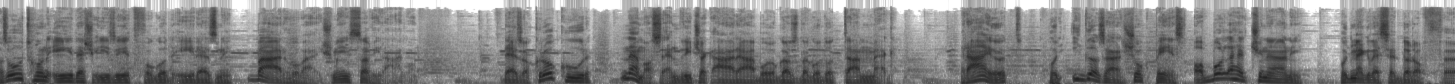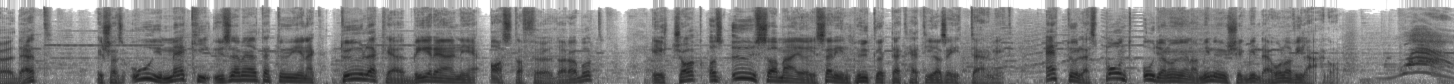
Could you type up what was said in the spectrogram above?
az otthon édes ízét fogod érezni, bárhová is mész a világon. De ez a krokúr nem a szendvicsek árából gazdagodott ám meg. Rájött, hogy igazán sok pénzt abból lehet csinálni, hogy megveszed darab földet, és az új Meki üzemeltetőjének tőle kell bérelnie azt a földdarabot, és csak az ő szabályai szerint működtetheti az éttermét. Ettől lesz pont ugyanolyan a minőség mindenhol a világon. Wow!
